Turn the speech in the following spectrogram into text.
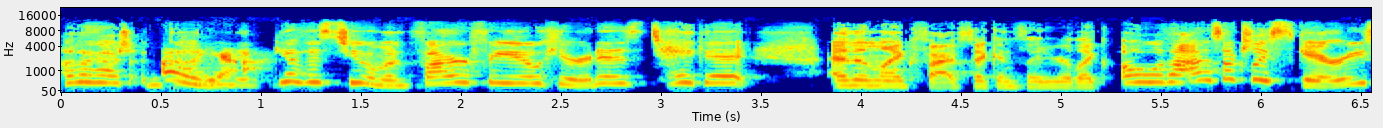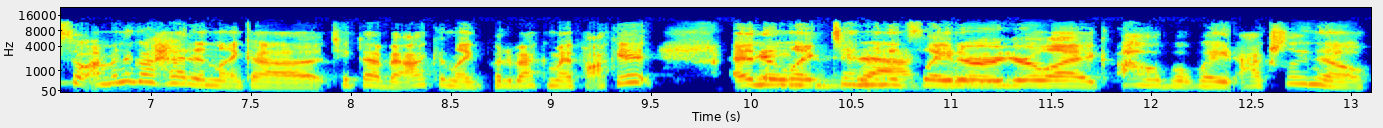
oh my gosh, God, oh, yeah. I'm give this to you. I'm on fire for you. Here it is. Take it. And then like five seconds later, you're like, oh, well, that was actually scary. So I'm going to go ahead and like uh, take that back and like put it back in my pocket. And then exactly. like 10 minutes later, you're like, oh, but wait, actually, no,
